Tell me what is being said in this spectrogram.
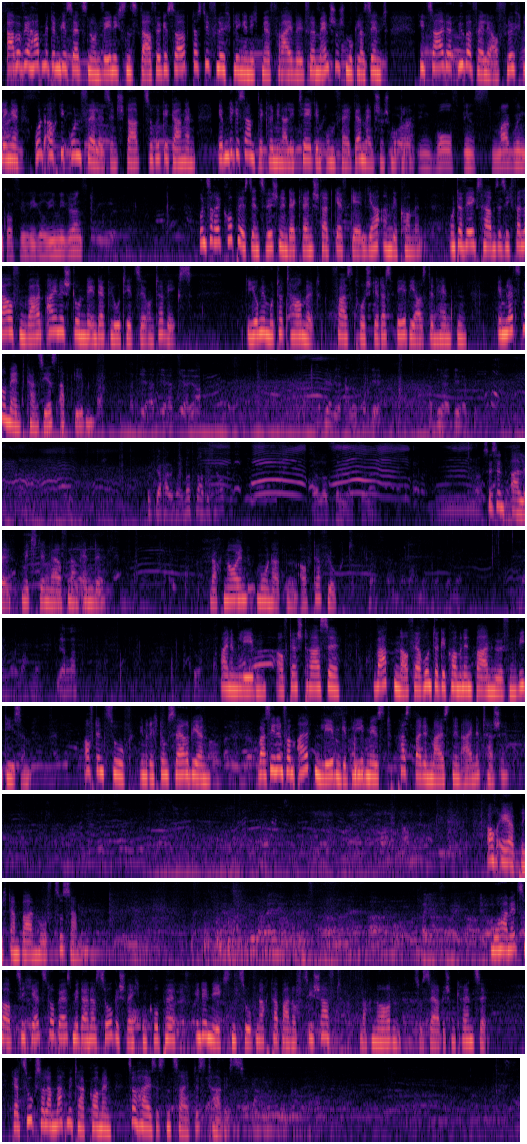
Aber wir haben mit dem Gesetz nun wenigstens dafür gesorgt, dass die Flüchtlinge nicht mehr freiwillig für Menschenschmuggler sind. Die Zahl der Überfälle auf Flüchtlinge und auch die Unfälle sind stark zurückgegangen. Eben die gesamte Kriminalität im Umfeld der Menschenschmuggler. Unsere Gruppe ist inzwischen in der Grenzstadt Gevgelia angekommen. Unterwegs haben sie sich verlaufen, waren eine Stunde in der Gluthitze unterwegs. Die junge Mutter taumelt. Fast rutscht ihr das Baby aus den Händen. Im letzten Moment kann sie es abgeben. Sie sind alle mit den Nerven am Ende. Nach neun Monaten auf der Flucht. Einem Leben auf der Straße, warten auf heruntergekommenen Bahnhöfen wie diesem. Auf den Zug in Richtung Serbien. Was ihnen vom alten Leben geblieben ist, passt bei den meisten in eine Tasche. Auch er bricht am Bahnhof zusammen. Mohammed sorgt sich jetzt, ob er es mit einer so geschwächten Gruppe in den nächsten Zug nach Tabanovci schafft, nach Norden, zur serbischen Grenze. Der Zug soll am Nachmittag kommen, zur heißesten Zeit des Tages.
